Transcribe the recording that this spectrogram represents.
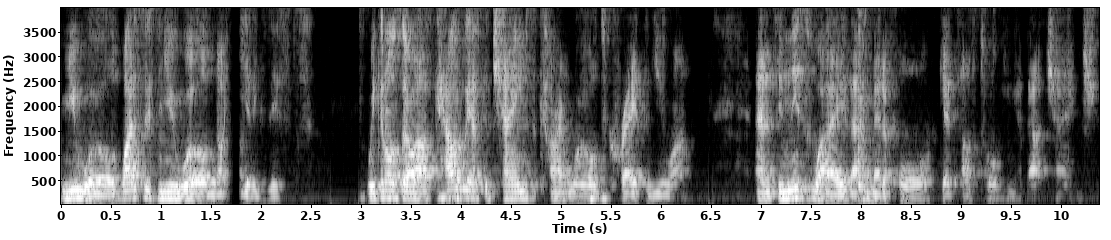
new world, why does this new world not yet exist? We can also ask, how do we have to change the current world to create the new one? And it's in this way that metaphor gets us talking about change.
